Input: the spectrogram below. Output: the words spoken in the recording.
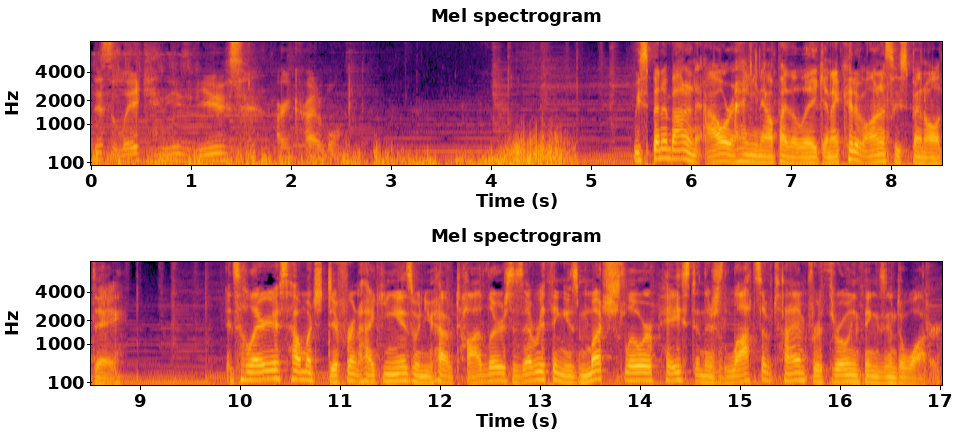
This lake and these views are incredible. We spent about an hour hanging out by the lake, and I could have honestly spent all day. It's hilarious how much different hiking is when you have toddlers, as everything is much slower paced and there's lots of time for throwing things into water.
